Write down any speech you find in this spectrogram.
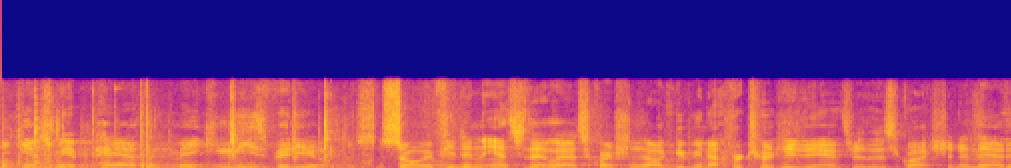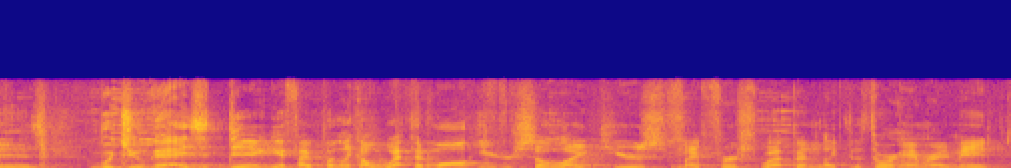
It gives me a path in making these videos. So if you didn't answer that last question, I'll give you an opportunity to answer this question. And that is, would you guys dig if I put like a weapon wall here? So like, here's my first weapon, like the Thor hammer I made.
